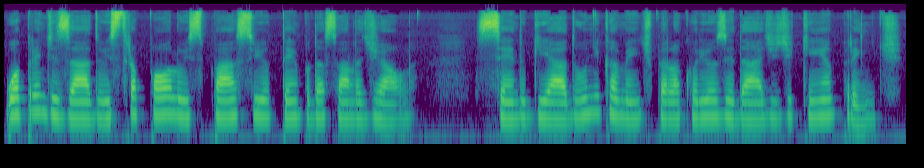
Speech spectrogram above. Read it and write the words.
O aprendizado extrapola o espaço e o tempo da sala de aula, sendo guiado unicamente pela curiosidade de quem aprende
